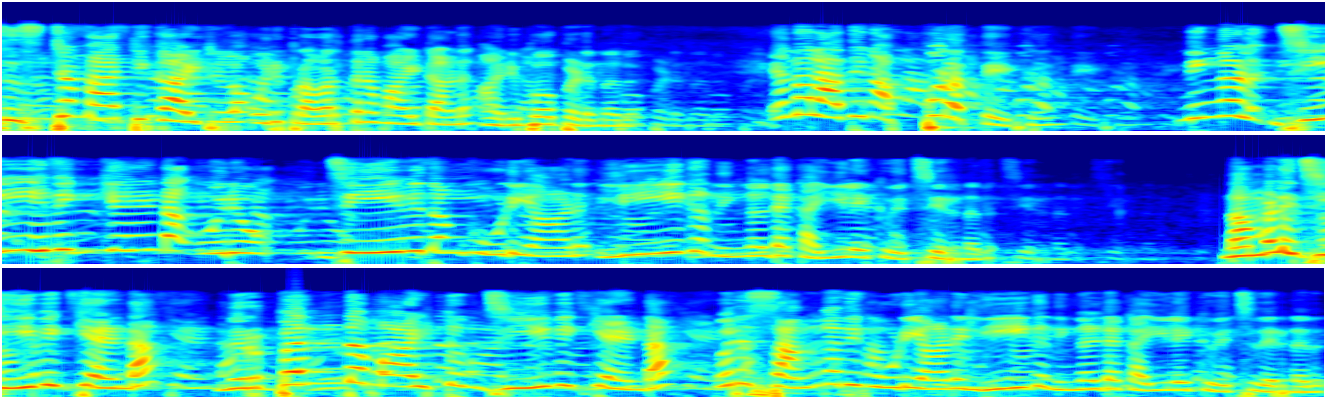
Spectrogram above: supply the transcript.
സിസ്റ്റമാറ്റിക് ആയിട്ടുള്ള ഒരു പ്രവർത്തനമായിട്ടാണ് അനുഭവപ്പെടുന്നത്. എന്നാൽ അതിനപ്പുറത്തേക്ക് നിങ്ങൾ ജീവിക്കേണ്ട ഒരു ജീവിതം കൂടിയാണ് ലീഗ് നിങ്ങളുടെ കയ്യിലേക്ക് വെച്ചിരുന്നത്. നമ്മൾ ജീവിക്കേണ്ട നിർബന്ധമായിട്ടും ജീവിക്കേണ്ട ഒരു സംഗതി കൂടിയാണ് ലീഗ് നിങ്ങളുടെ കയ്യിലേക്ക് വെച്ച് തരുന്നത്.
